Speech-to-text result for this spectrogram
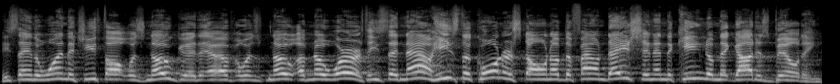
He's saying the one that you thought was no good, was no, of no worth. He said now he's the cornerstone of the foundation and the kingdom that God is building.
